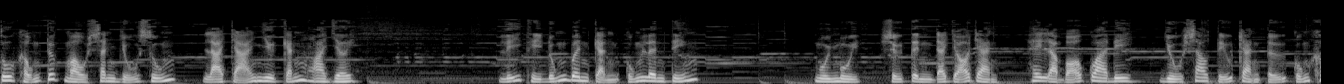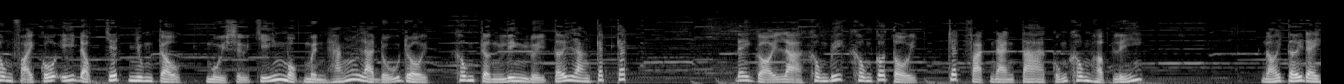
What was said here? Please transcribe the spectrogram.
tu khổng tước màu xanh vũ xuống, lạ chả như cánh hoa rơi. Lý thì đúng bên cạnh cũng lên tiếng. Mùi mùi, sự tình đã rõ ràng, hay là bỏ qua đi, dù sao tiểu tràng tử cũng không phải cố ý độc chết nhung cầu, mùi sự chí một mình hắn là đủ rồi, không cần liên lụy tới lăng cách cách. Đây gọi là không biết không có tội, trách phạt nàng ta cũng không hợp lý. Nói tới đây,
